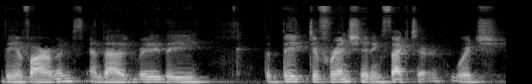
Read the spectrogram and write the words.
the environment, and that really the the big differentiating factor, which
